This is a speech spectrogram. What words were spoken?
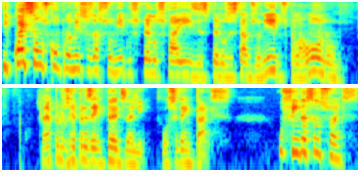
E quais são os compromissos assumidos pelos países, pelos Estados Unidos, pela ONU, né, pelos representantes ali ocidentais? O fim das sanções.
